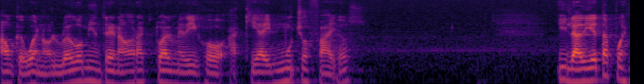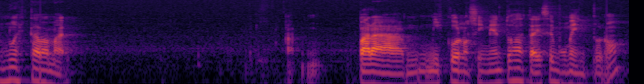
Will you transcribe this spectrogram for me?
aunque bueno, luego mi entrenador actual me dijo, aquí hay muchos fallos. Y la dieta pues no estaba mal. Para mis conocimientos hasta ese momento, ¿no?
